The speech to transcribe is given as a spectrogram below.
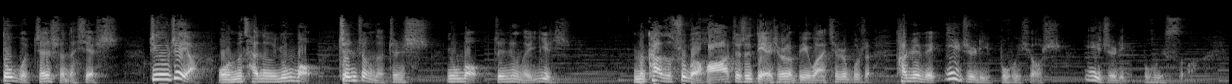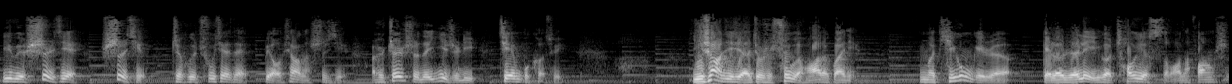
都不真实的现实。只有这样，我们才能拥抱真正的真实，拥抱真正的意志。你们看似叔本华这是典型的悲观，其实不是。他认为意志力不会消失，意志力不会死亡，因为世界事情只会出现在表象的世界，而真实的意志力坚不可摧。以上这些就是叔本华的观点，那么提供给人给了人类一个超越死亡的方式。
